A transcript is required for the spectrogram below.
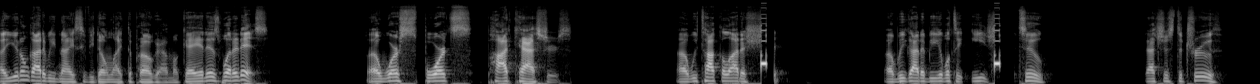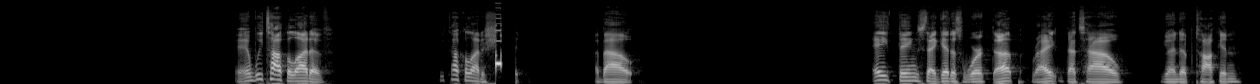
Uh, you don't got to be nice if you don't like the program, okay? It is what it is. Uh, we're sports podcasters. Uh, we talk a lot of shit. Uh, we got to be able to eat shit too. That's just the truth. And we talk a lot of, we talk a lot of shit about a things that get us worked up, right? That's how you end up talking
